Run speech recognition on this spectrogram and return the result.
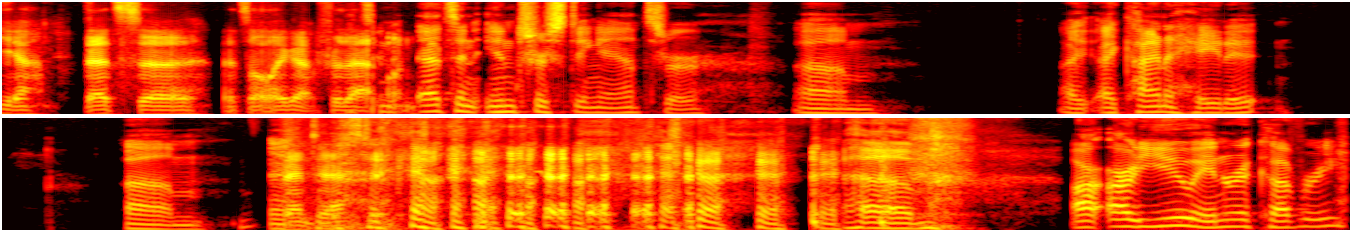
yeah, that's uh, that's all I got for that's that an, one. That's an interesting answer. Um, I, I kind of hate it. Um, Fantastic. um, are are you in recovery?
